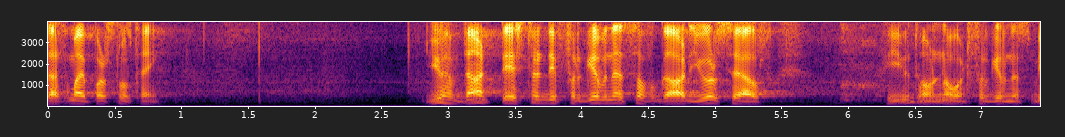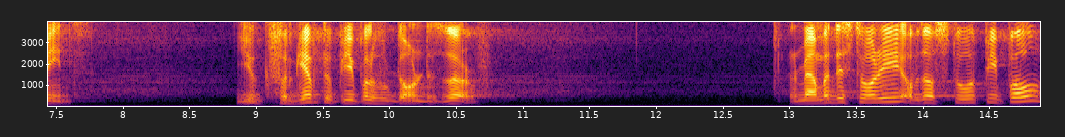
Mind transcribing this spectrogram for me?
That's my personal thing. You have not tasted the forgiveness of God yourself. You don't know what forgiveness means. You forgive to people who don't deserve. Remember the story of those two people?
